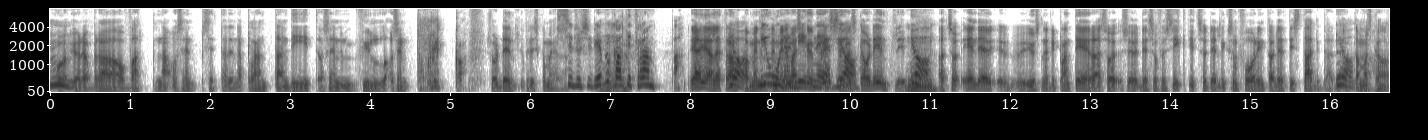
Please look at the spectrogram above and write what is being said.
mm. och göra bra och vattna och sen sätta den där plantan dit och sen fylla och sen trycka så ordentligt, för det ska man göra. Så du, jag brukar alltid trampa. Ja, ja, eller trampa, ja, men, men man ska ju pressa ja. ganska ordentligt. Ja. Alltså, en del, just när de planterar så, så det är så försiktigt så det liksom får inte ordentligt stadga där. Ja. man ska,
